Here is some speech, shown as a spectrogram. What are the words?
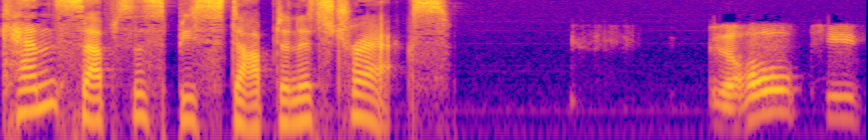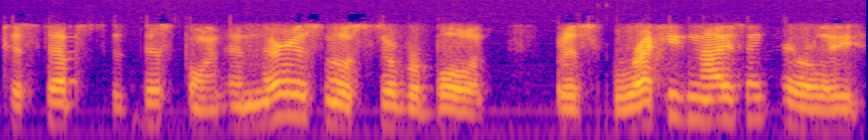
Can sepsis be stopped in its tracks? The whole key to sepsis at this point, and there is no silver bullet, but it's recognizing early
